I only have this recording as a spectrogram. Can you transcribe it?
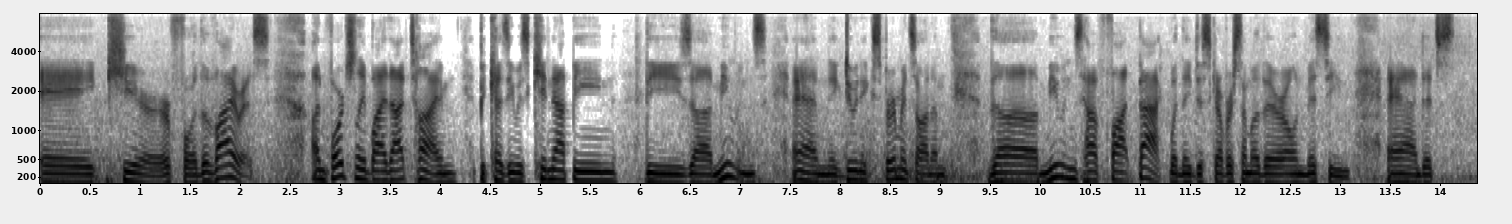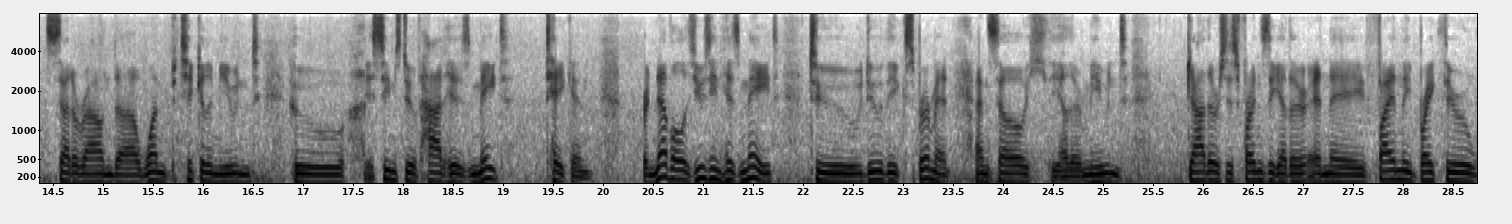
a cure for the virus. Unfortunately, by that time, because he was kidnapping these uh, mutants and doing experiments on them, the mutants have fought back when they discover some of their own missing, and it's set around uh, one particular mutant who seems to have had his mate taken. Neville is using his mate to do the experiment, and so the other mutant gathers his friends together and they finally break through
